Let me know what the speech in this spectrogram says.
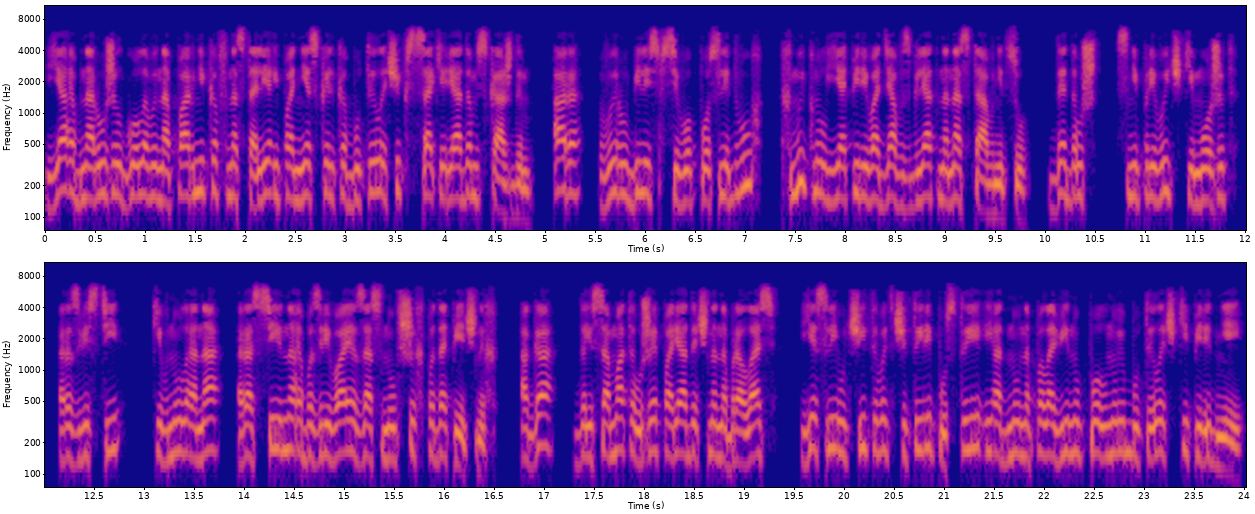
я обнаружил головы напарников на столе и по несколько бутылочек с саки рядом с каждым. Ара, вырубились всего после двух, хмыкнул я переводя взгляд на наставницу. Да уж, с непривычки может, развести, кивнула она, рассеянно обозревая заснувших подопечных. Ага, да и сама-то уже порядочно набралась, если учитывать четыре пустые и одну наполовину полную бутылочки перед ней.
